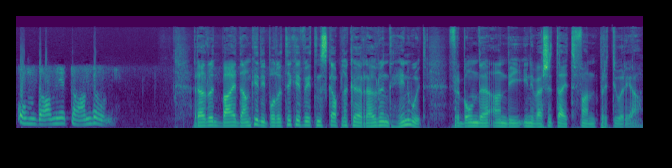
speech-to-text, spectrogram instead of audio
om daarmee te handel nie. Roland baie dankie die politieke wetenskaplike Roland Henwood verbonde aan die Universiteit van Pretoria.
